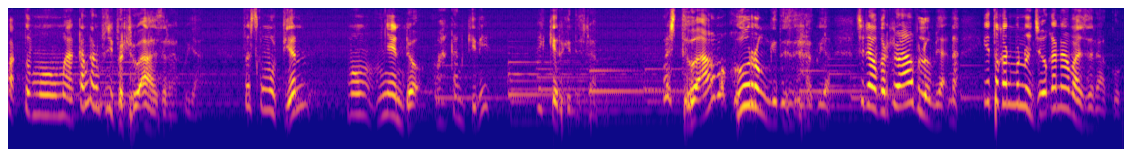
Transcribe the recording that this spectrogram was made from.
Waktu mau makan kan mesti berdoa saudaraku ya. Terus kemudian mau nyendok makan gini mikir gini saudaraku Wes doa apa gurung gitu saudaraku ya. Sudah berdoa belum ya? Nah, itu kan menunjukkan apa saudaraku?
